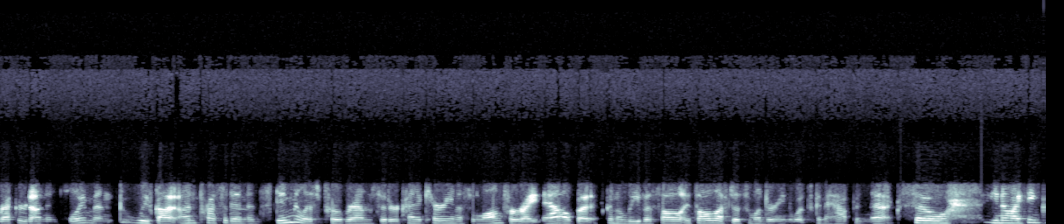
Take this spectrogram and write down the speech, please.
record unemployment. We've got unprecedented stimulus programs that are kind of carrying us along for right now, but it's going to leave us all, it's all left us wondering what's going to happen next. So, you know, I think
